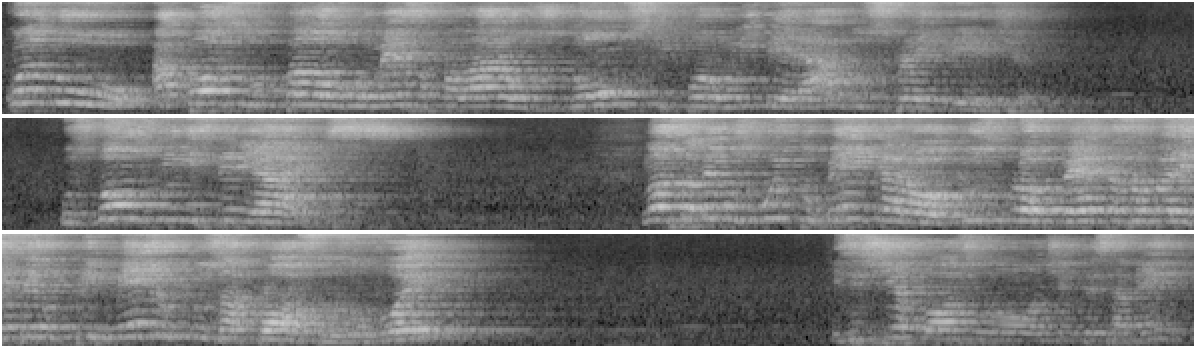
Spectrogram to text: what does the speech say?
quando o apóstolo Paulo começa a falar os dons que foram liberados para a igreja, os dons ministeriais, nós sabemos muito bem, Carol, que os profetas apareceram primeiro que os apóstolos, não foi? Existia apóstolo no Antigo Testamento?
